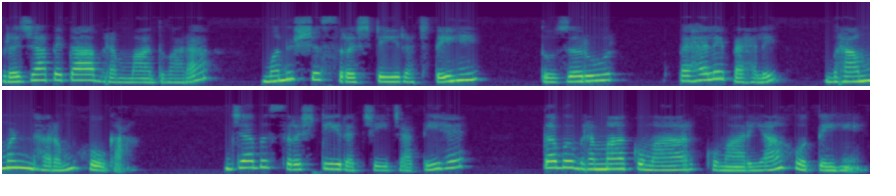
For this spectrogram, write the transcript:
प्रजापिता ब्रह्मा द्वारा मनुष्य सृष्टि रचते हैं तो ज़रूर पहले पहले ब्राह्मण धर्म होगा। जब सृष्टि रची जाती है तब ब्रह्मा कुमार कुमारियाँ होते हैं।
